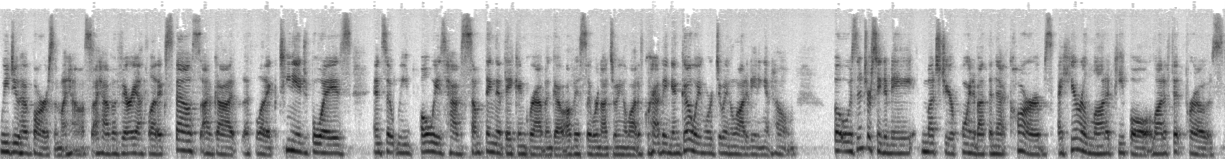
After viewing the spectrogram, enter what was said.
we do have bars in my house. I have a very athletic spouse. I've got athletic teenage boys. And so we always have something that they can grab and go. Obviously, we're not doing a lot of grabbing and going, we're doing a lot of eating at home. But what was interesting to me, much to your point about the net carbs, I hear a lot of people, a lot of fit pros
